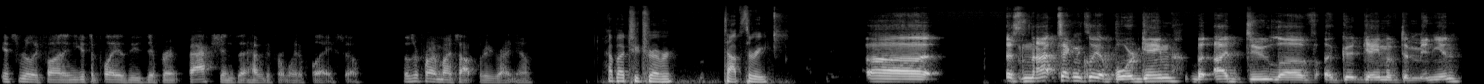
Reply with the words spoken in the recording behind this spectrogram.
it's really fun. And you get to play as these different factions that have a different way to play. So those are probably my top three right now. How about you, Trevor? Top three. Uh, it's not technically a board game, but I do love a good game of Dominion,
